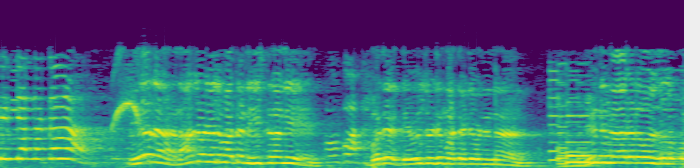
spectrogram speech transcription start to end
ಮಾತಾಡ್ತಿರ್ಲಿ ಅನ್ನಟ ಏನ ನಾನ್ ಜೋಡಿ ಮಾತಾಡಿ ಇಷ್ಟ ನೀ? ಬರೇ ದೇವಿ ಜೋಡಿ ಮಾತಾಡಿವ ನಿನ್ನ? ಇನ್ನು ಮ್ಯಾಗಾರ ಒಂದ್ ಸ್ವಲ್ಪ.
